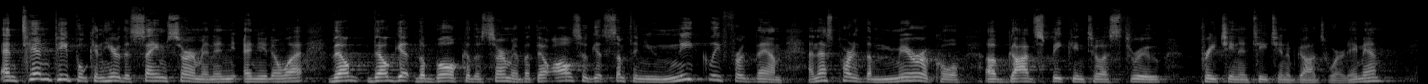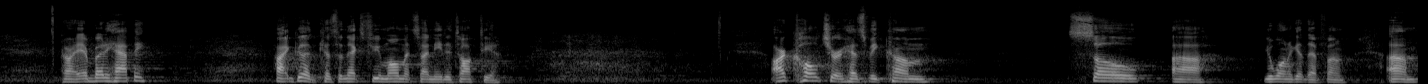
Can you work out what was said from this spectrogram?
And 10 people can hear the same sermon, and, and you know what? They'll, they'll get the bulk of the sermon, but they'll also get something uniquely for them. And that's part of the miracle of God speaking to us through preaching and teaching of God's Word. Amen? All right, everybody happy? All right, good, because the next few moments I need to talk to you. Our culture has become so uh, you'll want to get that phone. Um,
